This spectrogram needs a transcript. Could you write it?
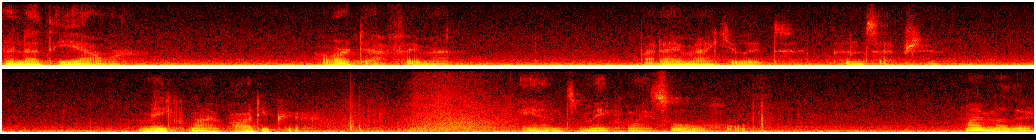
and at the hour of our death. Amen. By thy immaculate conception, make my body pure and make my soul holy. My mother,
